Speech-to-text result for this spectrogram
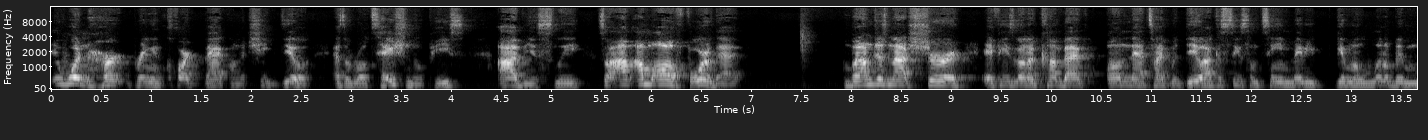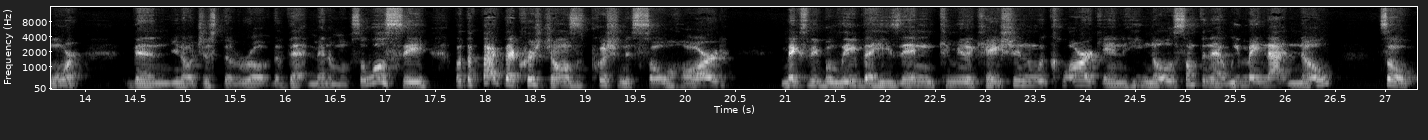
it wouldn't hurt bringing Clark back on a cheap deal as a rotational piece, obviously. So I'm, I'm all for that. But I'm just not sure if he's going to come back on that type of deal. I could see some team maybe give him a little bit more than you know just the real the vet minimum. So we'll see. But the fact that Chris Jones is pushing it so hard makes me believe that he's in communication with Clark and he knows something that we may not know. So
